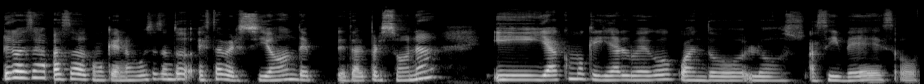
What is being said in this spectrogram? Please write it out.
creo que a veces ha pasado como que nos gusta tanto esta versión de, de tal persona y ya como que ya luego cuando los así ves o,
